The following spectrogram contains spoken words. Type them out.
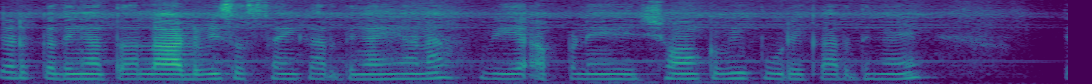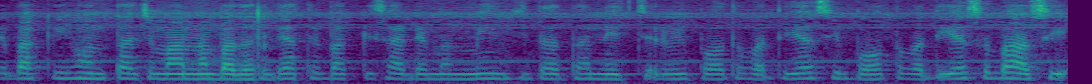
ਝੜਕਦੀਆਂ ਤਾਂ ਲਾਡ ਵੀ ਸੱਸਾਂ ਹੀ ਕਰਦੀਆਂ ਏ ਹਨਾ, ਵੀ ਆਪਣੇ ਸ਼ੌਂਕ ਵੀ ਪੂਰੇ ਕਰਦੀਆਂ ਏ। ਤੇ ਬਾਕੀ ਹੁਣ ਤਾਂ ਜ਼ਮਾਨਾ ਬਦਲ ਗਿਆ ਤੇ ਬਾਕੀ ਸਾਡੇ ਮੰਮੀ ਜੀ ਦਾ ਤਾਂ ਨੇਚਰ ਵੀ ਬਹੁਤ ਵਧੀਆ ਸੀ, ਬਹੁਤ ਵਧੀਆ ਸੁਭਾਅ ਸੀ।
